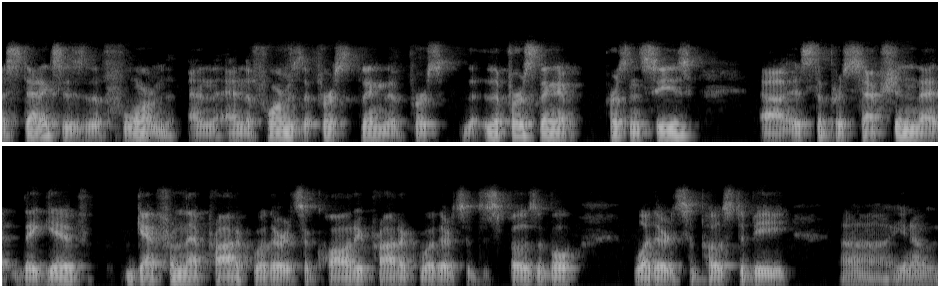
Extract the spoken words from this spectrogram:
aesthetics is the form and and the form is the first thing the first the first thing a person sees uh, is the perception that they give get from that product whether it's a quality product whether it's a disposable whether it's supposed to be uh, you know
